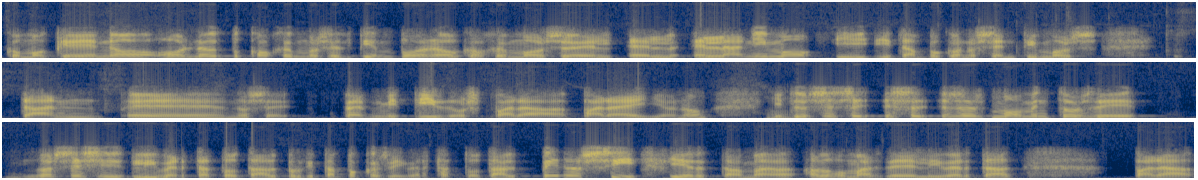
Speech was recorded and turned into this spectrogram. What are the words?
como que no, o no cogemos el tiempo, o no cogemos el, el- el ánimo y, y tampoco nos sentimos tan, eh, no sé, permitidos para, para ello, ¿no? Entonces, ese- ese- esos momentos de, no sé si libertad total, porque tampoco es libertad total, pero sí cierta, algo más de libertad para,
